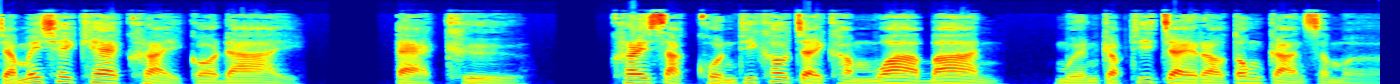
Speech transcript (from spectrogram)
จะไม่ใช่แค่ใครก็ได้ แต่คือ ใครสักคนที่เข้าใจคำว่าบ้าน เหมือนกับที่ใจเราต้องการเสมอ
